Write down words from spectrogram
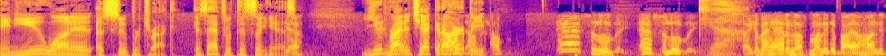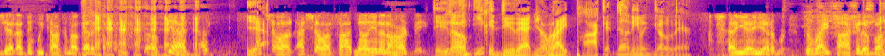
and you wanted a super truck, because that's what this thing is, Yeah. you'd write a check in a I would- heartbeat. I- I- absolutely, absolutely. Yeah. Like if I had enough money to buy a Honda Jet, I think we talked about that a couple of weeks ago. Yeah, I'd, I'd, Yeah. I'd sell out. I'd sell out five million in a heartbeat. Dude, you know, could, you could do that in your right pocket. Don't even go there. Uh, yeah, yeah, the, the right pocket of uh,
